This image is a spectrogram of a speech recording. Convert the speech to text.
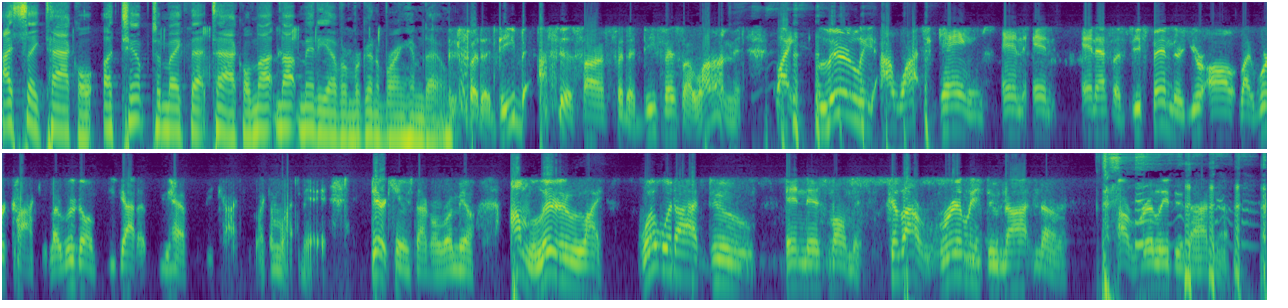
I say tackle, attempt to make that tackle. Not not many of them are going to bring him down. for the D. I feel sorry for the defensive alignment. Like literally, I watch games and and and as a defender, you're all like we're cocky. Like we're going. You gotta. You have to be cocky. Like I'm like man, Derrick Henry's not gonna run me off. I'm literally like, what would I do in this moment? Because I really do not know. I really do not know.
